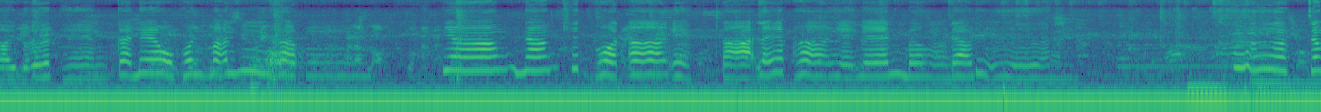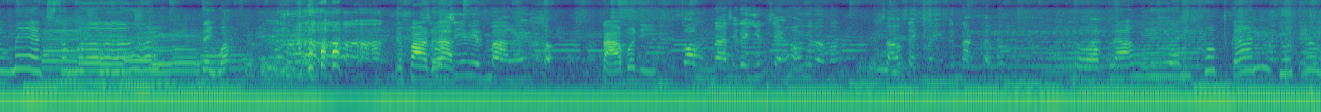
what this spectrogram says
ลอยเบิดแหงก็แนวคนมันหักยามน้ำคิดหอดอายตาเล็บหายแงนเบิ่งดาวเดือนจังเมฆเสมอได้วะ เดี๋ยวฟ้าเด้อชีวิตมาไง ตาบอดีกล้องน่าจะได้ยินเสียงเขาอยู่แล้วมั้งสาวเซ็กมันขึ้นหนักแต่พอดีหลอกลางเลือนพบกันอยู่ทาง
